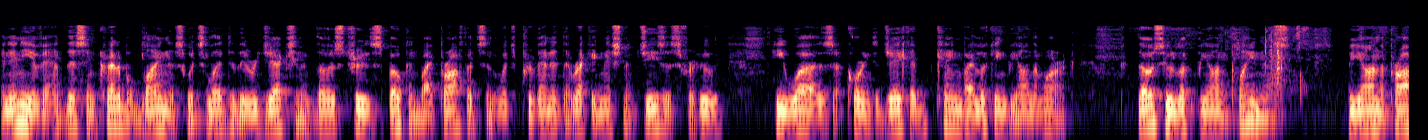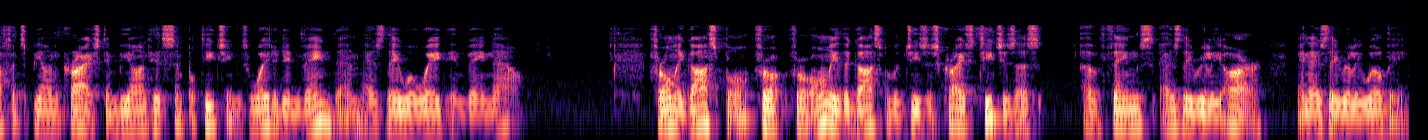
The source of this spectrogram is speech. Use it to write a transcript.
In any event, this incredible blindness, which led to the rejection of those truths spoken by prophets and which prevented the recognition of Jesus for who he was, according to Jacob, came by looking beyond the mark. Those who look beyond plainness, beyond the prophets, beyond Christ, and beyond his simple teachings, waited in vain then, as they will wait in vain now. For only gospel, for, for only the gospel of Jesus Christ teaches us of things as they really are and as they really will be.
